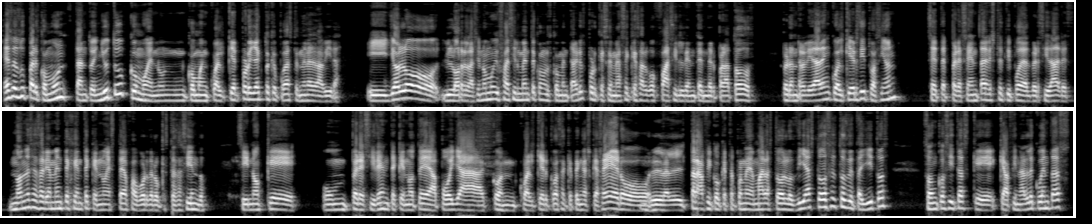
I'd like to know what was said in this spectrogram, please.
Eso es súper común tanto en YouTube como en, un, como en cualquier proyecto que puedas tener en la vida. Y yo lo, lo relaciono muy fácilmente con los comentarios porque se me hace que es algo fácil de entender para todos. Pero en realidad en cualquier situación se te presentan este tipo de adversidades. No necesariamente gente que no esté a favor de lo que estás haciendo, sino que un presidente que no te apoya con cualquier cosa que tengas que hacer o el, el tráfico que te pone de malas todos los días. Todos estos detallitos son cositas que, que a final de cuentas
